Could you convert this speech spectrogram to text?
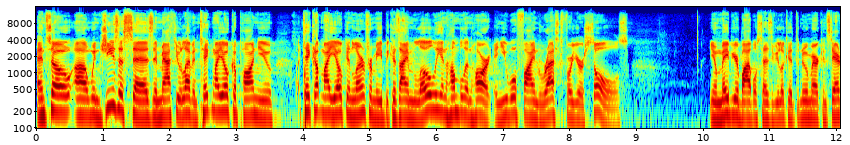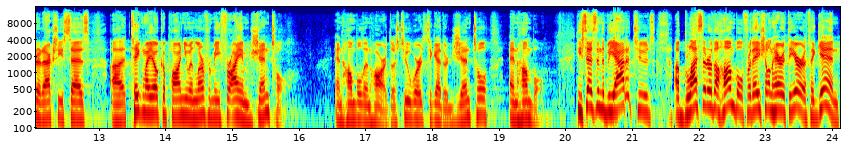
And so uh, when Jesus says in Matthew 11, Take my yoke upon you, take up my yoke and learn from me, because I am lowly and humble in heart, and you will find rest for your souls. You know, maybe your Bible says, if you look at the New American Standard, it actually says, uh, Take my yoke upon you and learn from me, for I am gentle and humble in heart. Those two words together, gentle and humble. He says in the Beatitudes, uh, Blessed are the humble, for they shall inherit the earth. Again,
